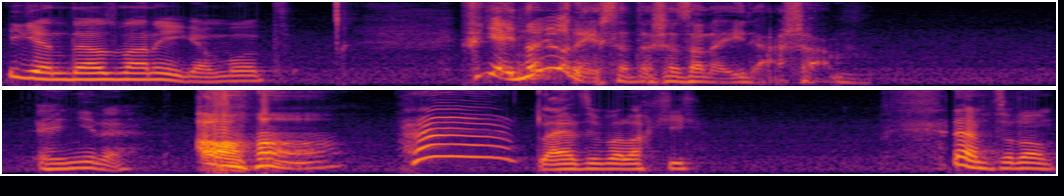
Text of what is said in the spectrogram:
Igen, de az már régen volt. Figyelj, nagyon részletes ez a leírásám. Ennyire? Aha. Hát, lehet, hogy valaki. Nem tudom.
